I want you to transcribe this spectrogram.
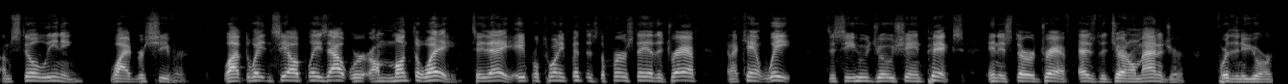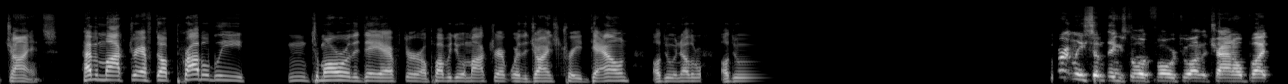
I'm still leaning wide receiver. We'll have to wait and see how it plays out. We're a month away today. April 25th is the first day of the draft, and I can't wait to see who Joe Schoen picks in his third draft as the general manager for the New York Giants. Have a mock draft up probably mm, tomorrow or the day after. I'll probably do a mock draft where the Giants trade down. I'll do another. One. I'll do certainly some things to look forward to on the channel. But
